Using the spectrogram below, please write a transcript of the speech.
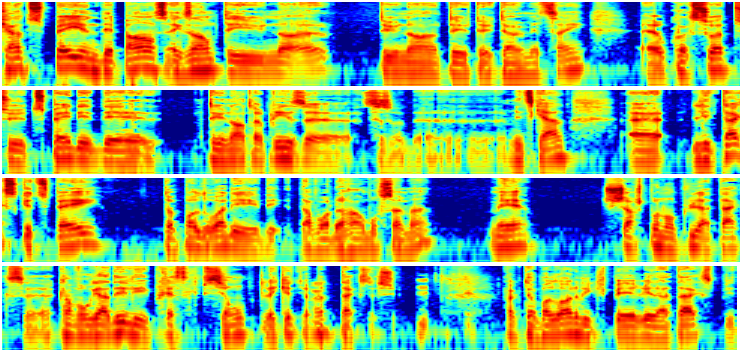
quand tu payes une dépense, exemple, tu es t'es- t'es un médecin euh, ou quoi que ce soit, tu, tu payes des, des t'es une entreprise euh, ça, de, médicale, les taxes que tu payes, t'as pas le droit d'avoir de remboursement, mais tu charges pas non plus la taxe. Euh, Quand vous regardez les prescriptions, le kit, il n'y a pas de taxe dessus. Fait que t'as pas le droit de récupérer la taxe, puis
